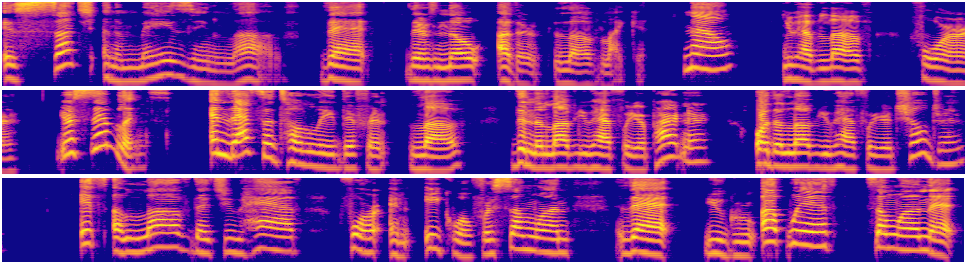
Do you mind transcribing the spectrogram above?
is such an amazing love that there's no other love like it. Now, you have love for your siblings. And that's a totally different love than the love you have for your partner or the love you have for your children. It's a love that you have for an equal, for someone that you grew up with, someone that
